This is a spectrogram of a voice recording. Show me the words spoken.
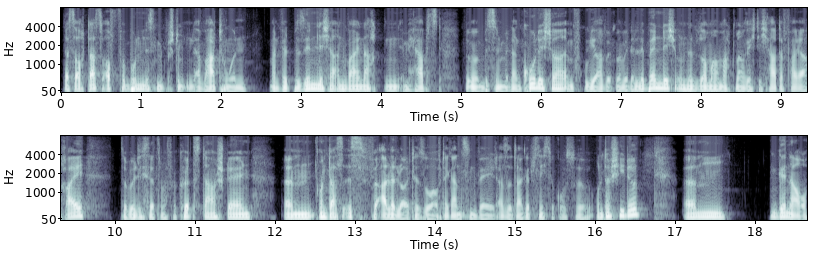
dass auch das oft verbunden ist mit bestimmten Erwartungen. Man wird besinnlicher an Weihnachten, im Herbst wird man ein bisschen melancholischer, im Frühjahr wird man wieder lebendig und im Sommer macht man richtig harte Feierei. So würde ich es jetzt mal verkürzt darstellen. Ähm, und das ist für alle Leute so auf der ganzen Welt. Also da gibt es nicht so große Unterschiede. Ähm, genau.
